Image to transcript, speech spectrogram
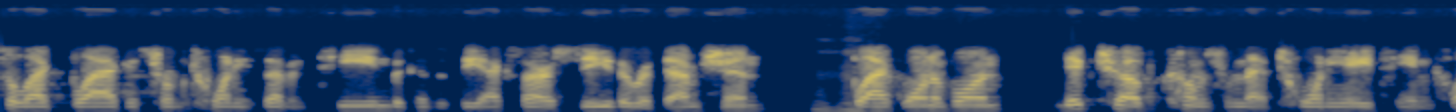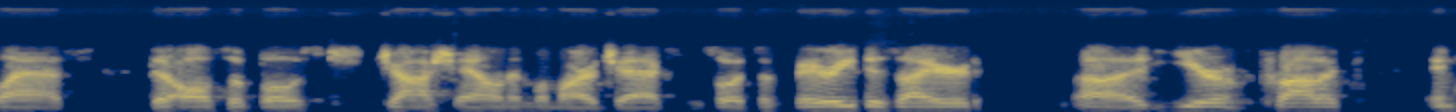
select black is from 2017 because it's the XRC, the redemption mm-hmm. black one of one, Nick Chubb comes from that 2018 class that also boasts Josh Allen and Lamar Jackson. So it's a very desired uh, year of product. And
